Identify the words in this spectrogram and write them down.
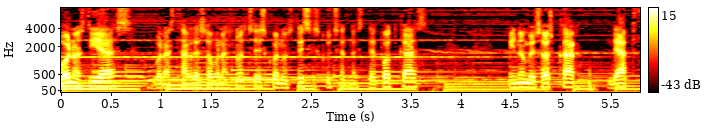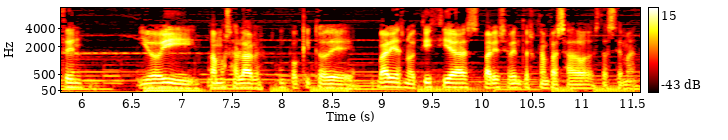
buenos días, buenas tardes o buenas noches cuando estéis escuchando este podcast. Mi nombre es Oscar de Apzen y hoy vamos a hablar un poquito de varias noticias, varios eventos que han pasado esta semana.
